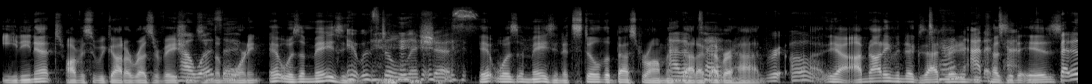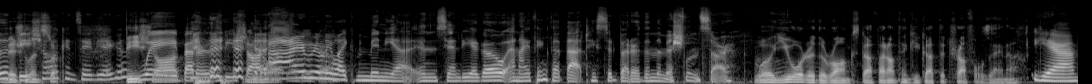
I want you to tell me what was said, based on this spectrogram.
eating it. Obviously, we got our reservations in was the it? morning. It was amazing. It was delicious. It was amazing. It's still the best ramen Out that I've 10? ever had. Re- oh. Uh, yeah, I'm not even exaggerating 10 out of because 10. it is Better than Michelin B-Shock star- in San Diego? B-Shock. Way better than B Shot. I really like Minya in San Diego, and I think that that tasted better than the Michelin star. Well, you ordered the wrong stuff. I don't think you got the truffles, Anna. Yeah,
